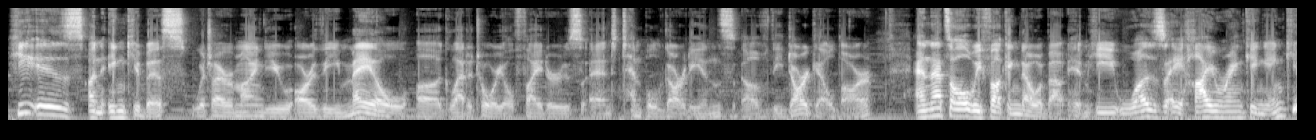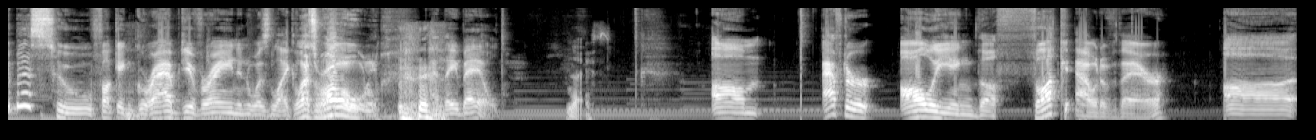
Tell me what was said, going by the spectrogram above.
He is an incubus, which I remind you are the male uh, gladiatorial fighters and temple guardians of the Dark Eldar. And that's all we fucking know about him. He was a high ranking incubus who fucking grabbed Yvrain and was like, let's roll! and they bailed. nice. Um, after ollieing the fuck out of there, uh,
